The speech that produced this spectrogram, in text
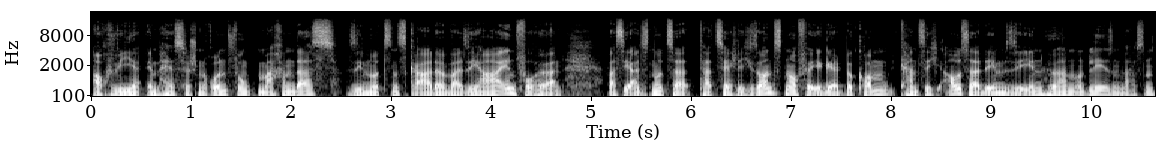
Auch wir im Hessischen Rundfunk machen das. Sie nutzen es gerade, weil Sie HR Info hören. Was Sie als Nutzer tatsächlich sonst noch für Ihr Geld bekommen, kann sich außerdem sehen, hören und lesen lassen.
